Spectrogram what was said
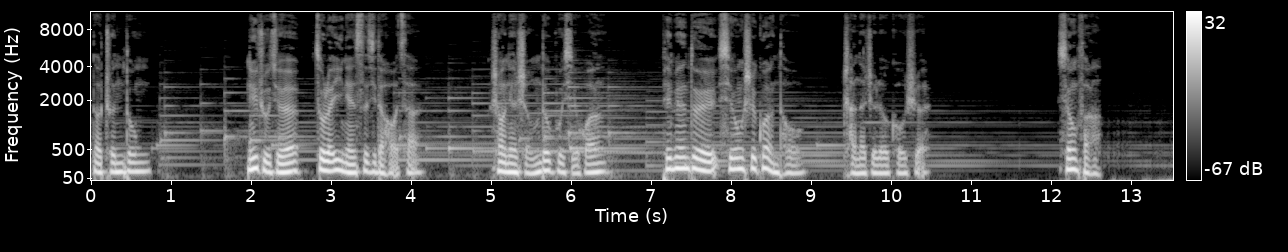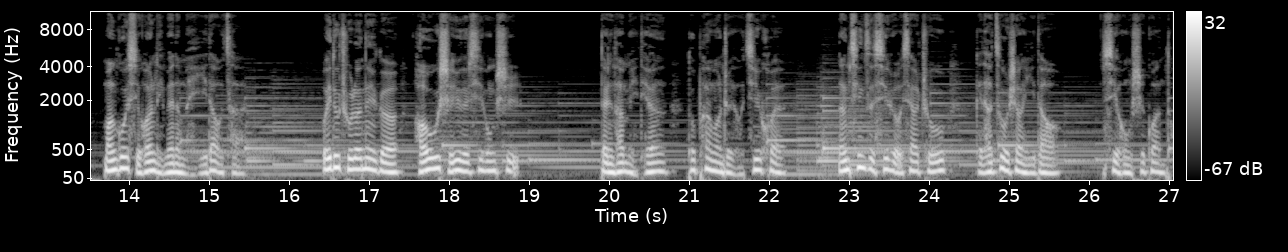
到春冬。女主角做了一年四季的好菜，少年什么都不喜欢。偏偏对西红柿罐头馋得直流口水。相反，芒果喜欢里面的每一道菜，唯独除了那个毫无食欲的西红柿。但是他每天都盼望着有机会，能亲自洗手下厨，给他做上一道西红柿罐头。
